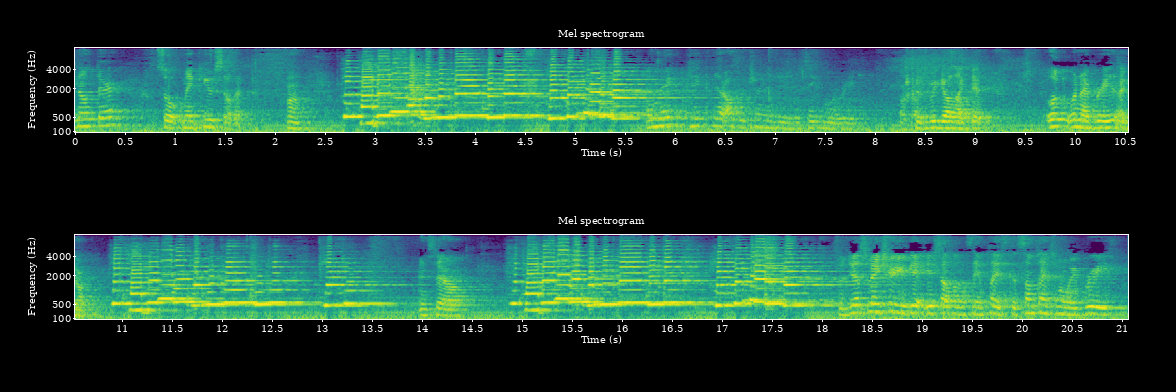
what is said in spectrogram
Note there, so make use of it. Uh. And make take that opportunity to take more reed, because we go like this. Look, when I breathe, I go. And so. So just make sure you get yourself in the same place, because sometimes when we breathe,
